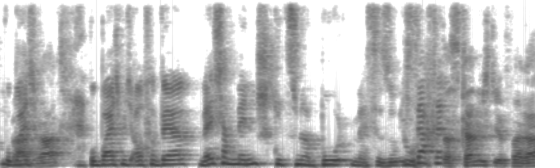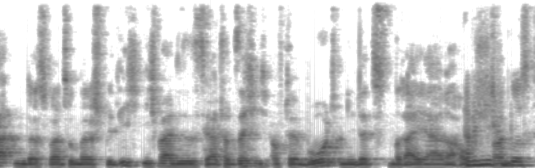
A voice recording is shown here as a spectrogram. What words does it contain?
Die wobei, war ich, wobei ich mich auch verwehre, welcher Mensch geht zu einer Bootmesse? So, ich du, sage, das kann ich dir verraten. Das war zum Beispiel ich. Ich war dieses Jahr tatsächlich auf der Boot und die letzten drei Jahre auch Hab ich nicht gewusst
